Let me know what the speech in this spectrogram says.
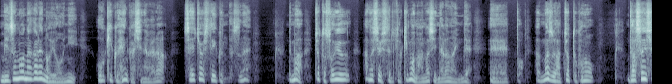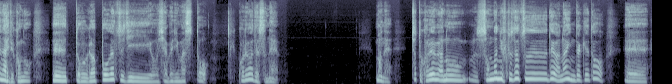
水の流れのように大きく変化しながら成長していくんですね。でまあちょっとそういう話をしてると肝の話にならないんで、えー、っとまずはちょっとこの脱線しないでこのえー、っと合法月次をしゃべりますとこれはですねまあねちょっとこれあのそんなに複雑ではないんだけど、えー、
